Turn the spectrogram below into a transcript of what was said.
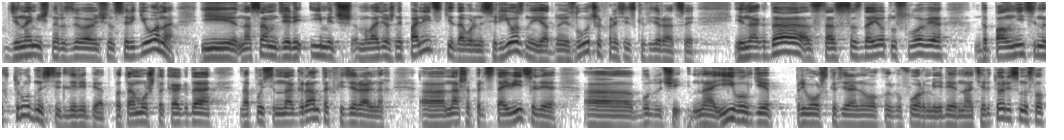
динамично развивающегося региона и на самом деле имидж молодежной политики довольно серьезный и одной из лучших в Российской Федерации. Иногда создает условия дополнительных трудностей для ребят, потому что когда, допустим, на грантах федеральных э, наши представители, э, будучи на Иволге, Приволжского федерального округа форуме или на территории смыслов,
